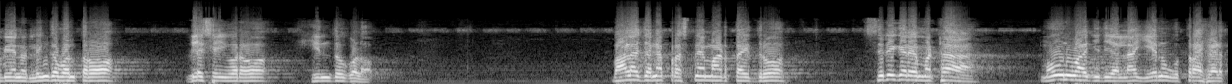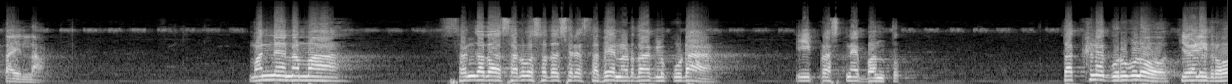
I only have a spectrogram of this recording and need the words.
ನಾವೇನು ಲಿಂಗವಂತರೋ ವೀರಶೈವರೋ ಹಿಂದೂಗಳು. ಬಹಳ ಜನ ಪ್ರಶ್ನೆ ಮಾಡ್ತಾ ಇದ್ರು, ಸಿರಿಗೆರೆ ಮಠ ಮೌನವಾಗಿದೆಯಲ್ಲ, ಏನು ಉತ್ತರ ಹೇಳ್ತಾ ಇಲ್ಲ. ಮೊನ್ನೆ ನಮ್ಮ ಸಂಘದ ಸರ್ವ ಸದಸ್ಯರ ಸಭೆ ನಡೆದಾಗಲೂ ಕೂಡ ಈ ಪ್ರಶ್ನೆ ಬಂತು. ತಕ್ಷಣ ಗುರುಗಳು ಕೇಳಿದ್ರು,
